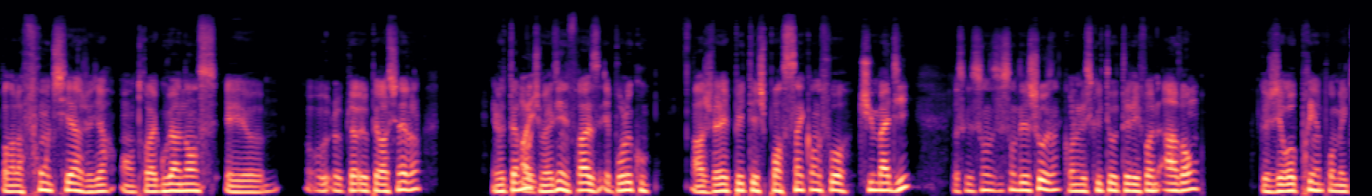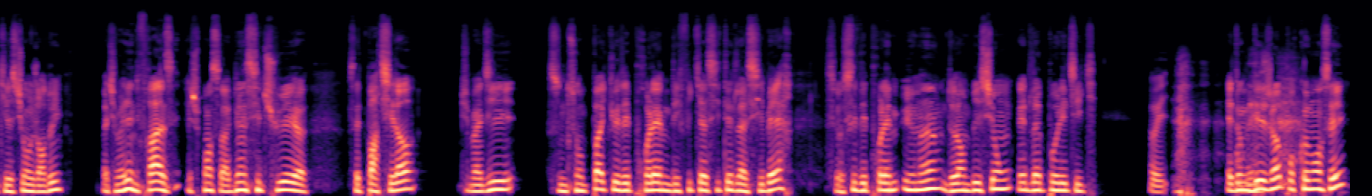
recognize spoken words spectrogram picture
pendant la frontière, je veux dire, entre la gouvernance et euh, l'opérationnel. Hein. Et notamment, tu m'as dit une phrase, et pour le coup, alors je vais répéter, je pense 50 fois, tu m'as dit, parce que ce sont, des choses hein, qu'on a discuté au téléphone avant, que j'ai repris hein, pour mes questions aujourd'hui. Bah, tu m'as dit une phrase, et je pense que ça va bien situer euh, cette partie-là. Tu m'as dit, ce ne sont pas que des problèmes d'efficacité de la cyber, c'est aussi des problèmes humains, de l'ambition et de la politique. Oui. Et donc déjà, pour commencer,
